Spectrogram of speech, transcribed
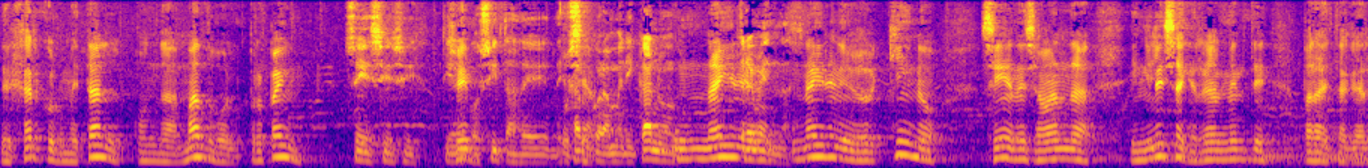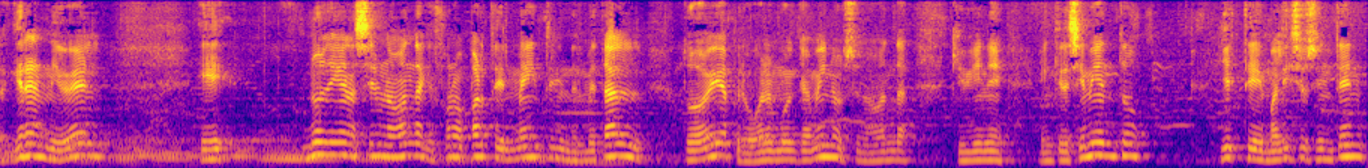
del hardcore metal, onda Madball, Propane. Sí, sí, sí. Tiene Sí. cositas de, de sea, hardcore americano un aire, tremendas. Un aire neoyorquino, ¿sí? en esa banda inglesa que realmente para destacar. Gran nivel. Eh, no llegan a ser una banda que forma parte del mainstream del metal todavía, pero bueno, en buen camino. Es una banda que viene en crecimiento. Y este Malicious Intent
